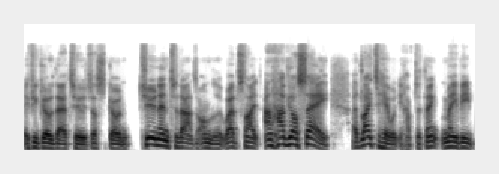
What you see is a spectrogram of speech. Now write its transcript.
if you go there too. Just go and tune into that on the website and have your say. I'd like to hear what you have to think. Maybe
